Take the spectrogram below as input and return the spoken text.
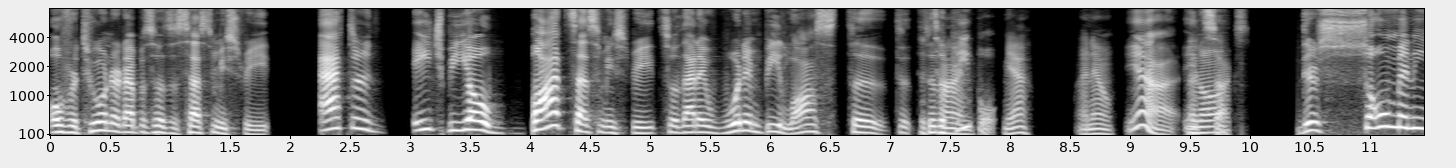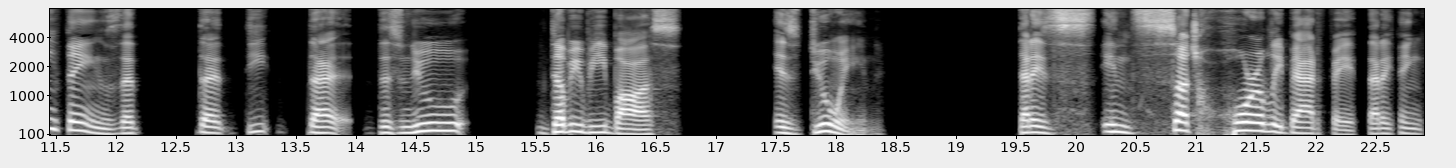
over 200 episodes of Sesame Street after HBO bought Sesame Street so that it wouldn't be lost to to, The to the people. Yeah, I know. Yeah, you That know, sucks. there's so many things that that the that this new WB boss is doing that is in such horribly bad faith that I think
